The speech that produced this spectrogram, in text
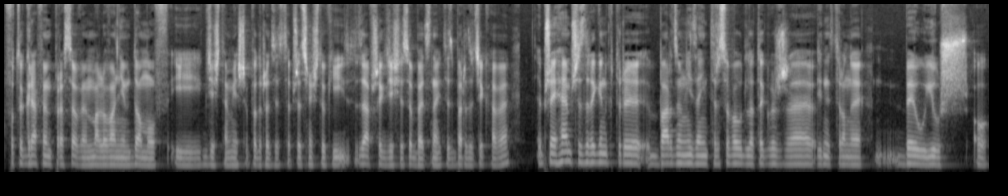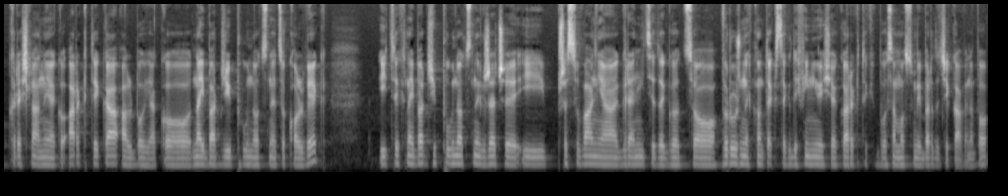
fotografem prasowym, malowaniem domów i gdzieś tam jeszcze po drodze ta przestrzeń sztuki zawsze gdzieś jest obecna i to jest bardzo ciekawe. Przejechałem przez region, który bardzo mnie zainteresował, dlatego że z jednej strony był już określany jako Arktyka albo jako najbardziej północne cokolwiek, i tych najbardziej północnych rzeczy i przesuwania granicy tego, co w różnych kontekstach definiuje się jako Arktykę, było samo w sobie bardzo ciekawe, no bo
